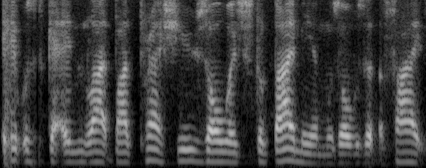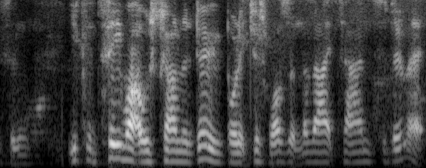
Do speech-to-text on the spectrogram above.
it was getting like bad press, you always stood by me and was always at the fights, and you could see what I was trying to do, but it just wasn't the right time to do it.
